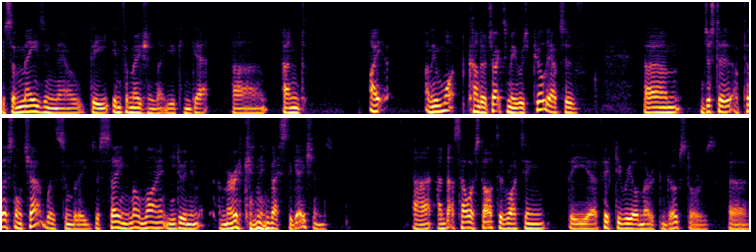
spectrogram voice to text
it's amazing now the information that you can get. Um, and i I mean, what kind of attracted me was purely out of um, just a, a, personal chat with somebody, just saying, "Well, why aren't you doing American investigations?" Uh, and that's how I started writing the uh, 50 real American ghost stories, uh,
